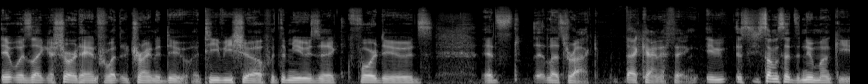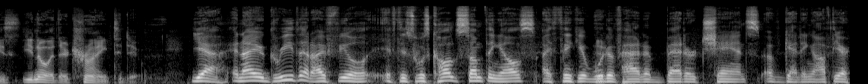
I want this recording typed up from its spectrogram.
it was like a shorthand for what they're trying to do. A TV show with the music, four dudes. It's let's rock that kind of thing. If, if someone said the New Monkees, you know what they're trying to do. Yeah, and I agree that I feel if this was called something else, I think it would have had a better chance of getting off the air.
